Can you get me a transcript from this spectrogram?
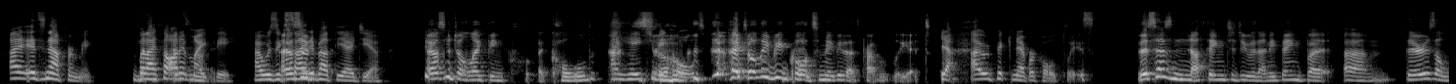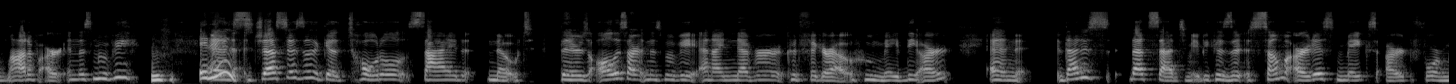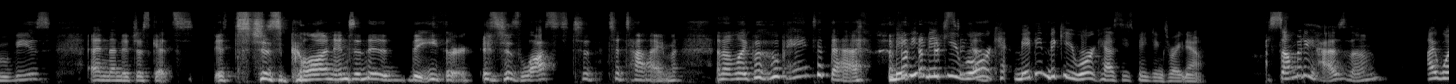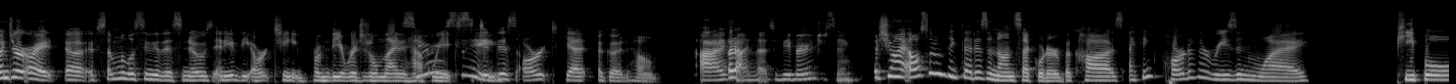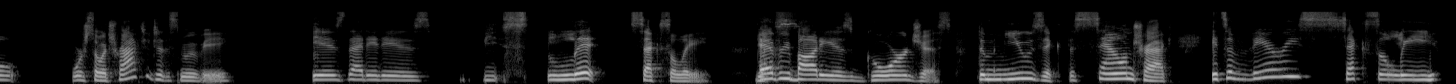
I, it's not for me, but No, I thought it might be. I was I excited about the idea. I also don't like being uh, cold. I hate to be cold. I don't like being cold, so maybe that's probably it. Yeah, I would pick never cold, please. This has nothing to do with anything, but um, there is a lot of art in this movie. It and is. just as like a total side note, there's all this art in this movie and I never could figure out who made the art and that is that's sad to me because there, some artist makes art for movies and then it just gets it's just gone into the the ether it's just lost to, to time and i'm like but who painted that Maybe Mickey. Rourke. Maybe Mickey Rourke has these paintings right now. somebody has them I wonder. All right, uh, if someone listening to this knows any of the art team from the original nine and a half weeks, did this art get a good home? I But find that to be very interesting But you know, I also don't think that is a non sequitur because I think part of the reason why people were so attracted to this movie is that it is be- lit sexily. Yes. Everybody is gorgeous. The music, the soundtrack, it's a very sexily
